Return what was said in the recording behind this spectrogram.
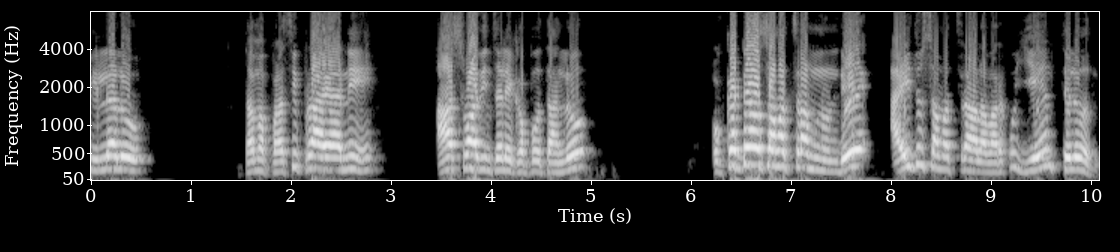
పిల్లలు తమ ప్రసిప్రాయాన్ని ఆస్వాదించలేకపోతాను ఒకటో సంవత్సరం నుండి ఐదు సంవత్సరాల వరకు ఏం తెలియదు.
